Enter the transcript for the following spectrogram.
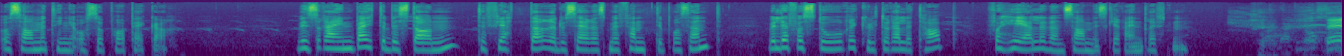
og Sametinget også påpeker. Hvis reinbeitebestanden til fjetter reduseres med 50% vil det få store kulturelle tap for hele den samiske reindriften. Det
